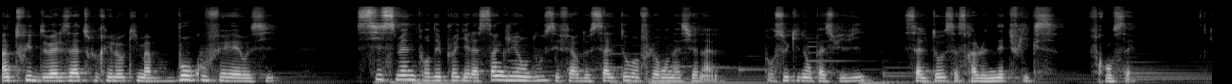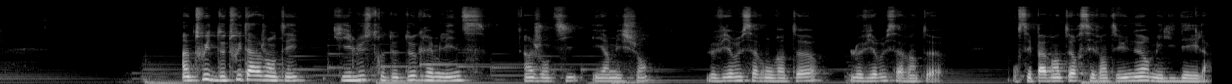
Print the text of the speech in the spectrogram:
Un tweet de Elsa Trujillo qui m'a beaucoup fait rire aussi. Six semaines pour déployer la 5G en douce et faire de Salto un fleuron national. Pour ceux qui n'ont pas suivi, Salto, ça sera le Netflix français. Un tweet de tweet argenté qui illustre de deux gremlins, un gentil et un méchant, le virus avant 20h, le virus à 20h. Bon, c'est pas 20h, c'est 21h, mais l'idée est là.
